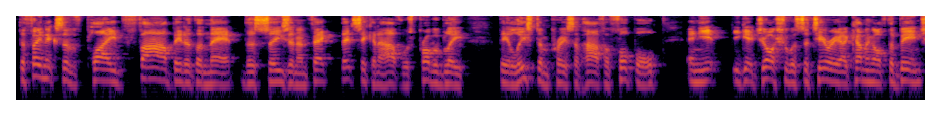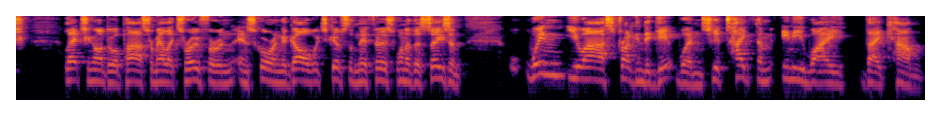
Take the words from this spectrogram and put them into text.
The Phoenix have played far better than that this season. In fact, that second half was probably their least impressive half of football. And yet you get Jaushua Sotirio coming off the bench, latching onto a pass from Alex Rufer and, and scoring a goal, which gives them their first win of the season. When you are struggling to get wins, you take them any way they come.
